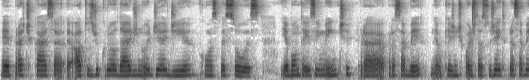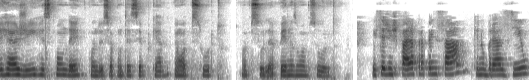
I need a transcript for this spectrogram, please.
é, praticar essa, atos de crueldade no dia a dia com as pessoas. E é bom ter isso em mente para saber né, o que a gente pode estar sujeito, para saber reagir responder quando isso acontecer, porque é um absurdo. Um absurdo, é apenas um absurdo. E se a gente para para pensar que no Brasil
